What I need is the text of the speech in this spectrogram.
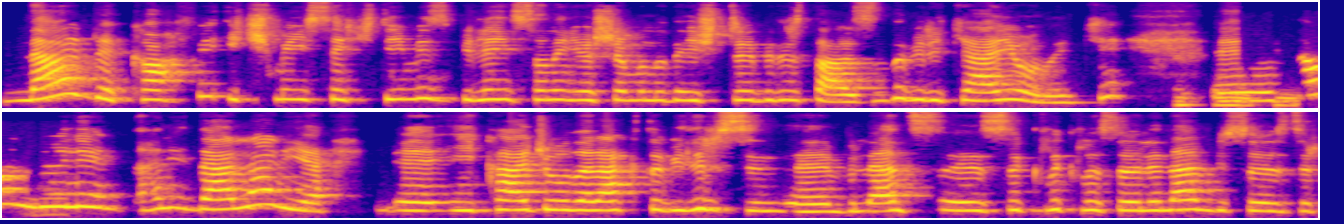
Nerede kahve içmeyi seçtiğimiz bile insanın yaşamını değiştirebilir tarzında bir hikaye onunki. ee, tam böyle hani derler ya e, İK'cı olarak da bilirsin e, Bülent e, sıklıkla söylenen bir sözdür.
